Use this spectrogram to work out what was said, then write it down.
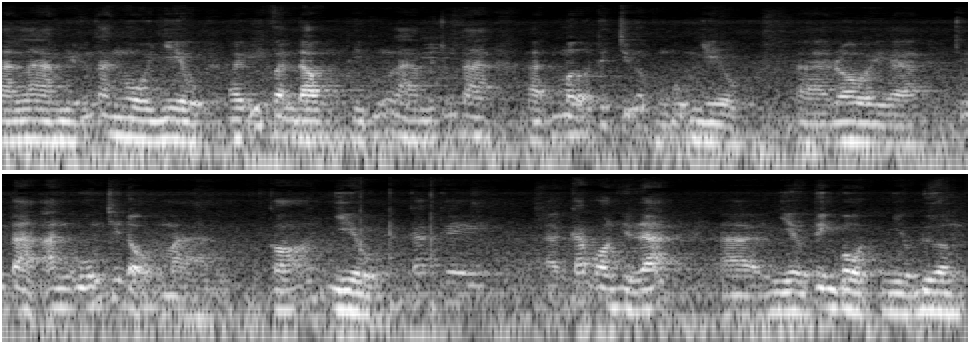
à, làm nhiều chúng ta ngồi nhiều à, ít vận động thì cũng làm cho chúng ta à, mỡ tích trữ ở vùng bụng nhiều. À, rồi à, chúng ta ăn uống chế độ mà có nhiều các cái à, carbon hydrate À, nhiều tinh bột nhiều đường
